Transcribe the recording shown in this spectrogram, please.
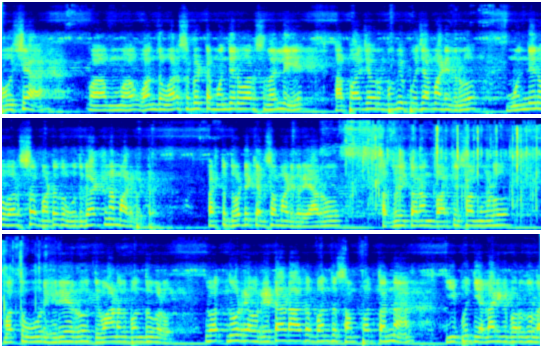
ಬಹುಶಃ ಒಂದು ವರ್ಷ ಬಿಟ್ಟು ಮುಂದಿನ ವರ್ಷದಲ್ಲಿ ಅಪ್ಪಾಜಿಯವರು ಭೂಮಿ ಪೂಜೆ ಮಾಡಿದರು. ಮುಂದಿನ ವರ್ಷ ಮಠದ ಉದ್ಘಾಟನೆ ಮಾಡಿಬಿಟ್ರು. ಅಷ್ಟು ದೊಡ್ಡ ಕೆಲಸ ಮಾಡಿದರು ಯಾರು? ಅದ್ವೈತಾನಂದ ಭಾರತೀ ಸ್ವಾಮಿಗಳು ಮತ್ತು ಊರು ಹಿರಿಯರು, ದಿವಾಣದ ಬಂಧುಗಳು. ಇವತ್ತು ನೋಡ್ರಿ ಅವ್ರು ರಿಟೈರ್ಡ್ ಆದ ಬಂದ ಸಂಪತ್ತನ್ನು ಈ ಬುದ್ಧಿ ಎಲ್ಲರಿಗೂ ಬರೋದಿಲ್ಲ.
